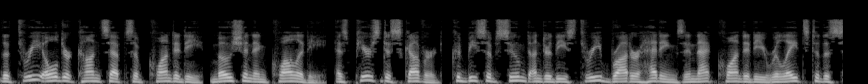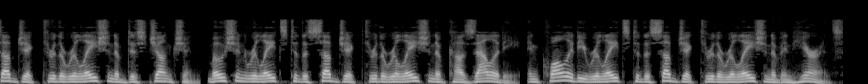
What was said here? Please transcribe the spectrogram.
The three older concepts of quantity, motion and quality, as Peirce discovered, could be subsumed under these three broader headings in that quantity relates to the subject through the relation of disjunction, motion relates to the subject through the relation of causality, and quality relates to the subject through the relation of inherence.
